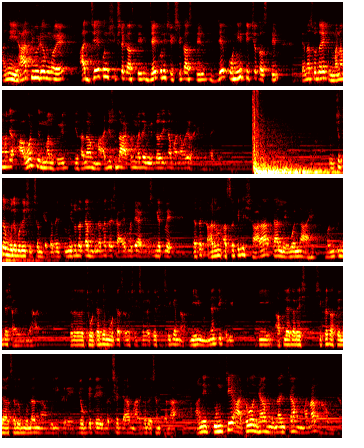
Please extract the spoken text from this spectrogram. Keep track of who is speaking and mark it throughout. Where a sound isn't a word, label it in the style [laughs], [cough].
Speaker 1: आणि ह्याच व्हिडिओमुळे आज जे कोणी शिक्षक असतील जे कोणी शिक्षिका असतील जे कोणीही टीचर्स असतील त्यांना सुद्धा एक मनामध्ये आवड निर्माण होईल की ह्याला माझी सुद्धा आठवण माझ्या विद्यार्थीच्या मनामध्ये राहिली पाहिजे. तुमची तर मुलं कुठे शिक्षण घेतात आणि तुम्ही सुद्धा त्या मुलांना त्या शाळेमध्ये ऍडमिशन घेतले त्याचं कारण असं की ती शाळा त्या लेवलला आहे म्हणून तुम्ही त्या शाळेमध्ये आहात. तर छोट्या ते मोठ्या सर्व शिक्षक किंवा शिक्षिकांना मी ही विनंती करीन की आपल्याकडे शिकत असलेल्या सर्व मुलांना मुलीकडे योग्य ते लक्ष द्या मार्गदर्शन करा आणि तुमची आठवण ह्या मुलांच्या मनात राहून द्या.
